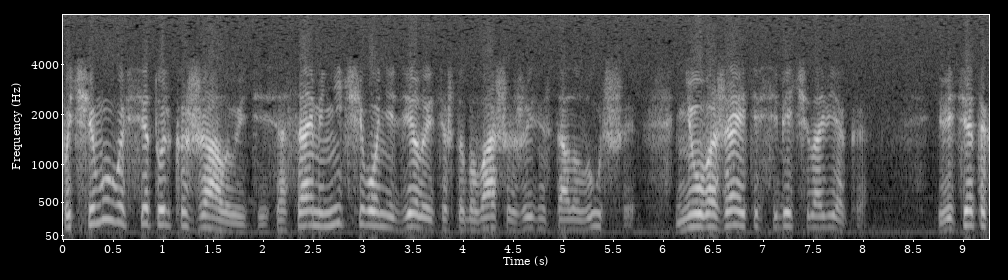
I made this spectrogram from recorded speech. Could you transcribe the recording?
«Почему вы все только жалуетесь, а сами ничего не делаете, чтобы ваша жизнь стала лучше, не уважаете в себе человека? Ведь это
